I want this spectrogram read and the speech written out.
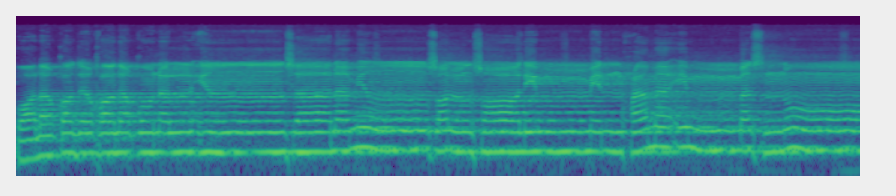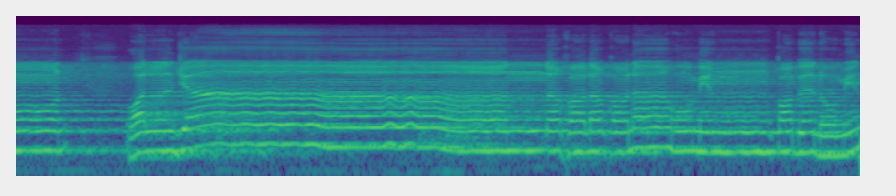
ولقد خلقنا الإنسان من صلصال من حمأ مسنون. والجان خلقناه من قبل من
